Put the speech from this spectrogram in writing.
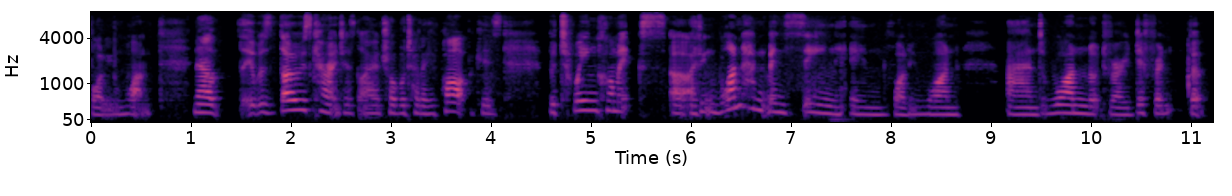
volume one. Now, it was those characters that I had trouble telling apart because between comics, uh, I think one hadn't been seen in volume one and one looked very different, but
